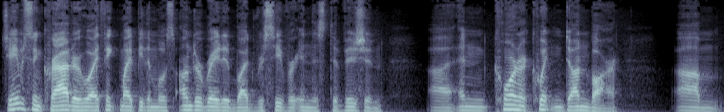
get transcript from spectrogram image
Jamison Crowder, who I think might be the most underrated wide receiver in this division, uh, and corner Quinton Dunbar. Um,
